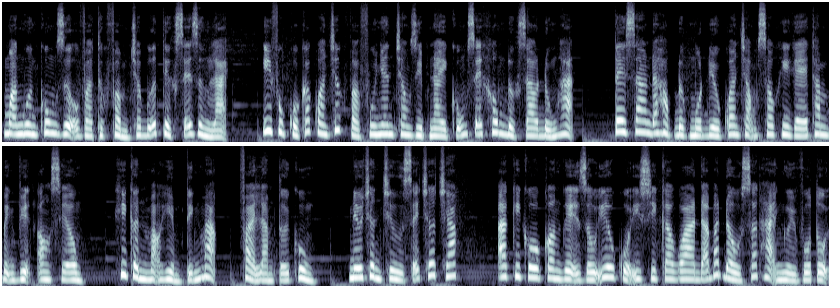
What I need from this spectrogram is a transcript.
Mọi nguồn cung rượu và thực phẩm cho bữa tiệc sẽ dừng lại. Y phục của các quan chức và phu nhân trong dịp này cũng sẽ không được giao đúng hạn. Tê Sang đã học được một điều quan trọng sau khi ghé thăm bệnh viện Onseong, khi cần mạo hiểm tính mạng, phải làm tới cùng, nếu chần chừ sẽ chết chắc. Akiko con ghệ dấu yêu của Ishikawa đã bắt đầu sát hại người vô tội.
